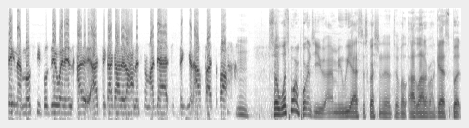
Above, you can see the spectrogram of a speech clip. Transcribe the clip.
thing that most people do, and, and I, I think I got it honest from my dad, just thinking outside the box. Mm. So, what's more important to you? I mean, we asked this question to, to a lot of our guests, but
